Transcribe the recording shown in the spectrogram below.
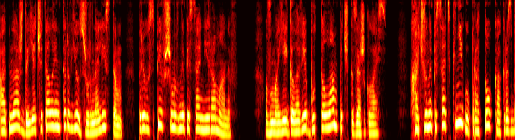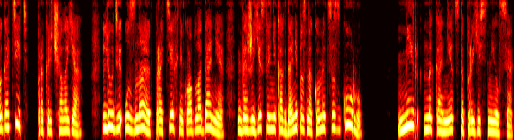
Однажды я читала интервью с журналистом, преуспевшим в написании романов. В моей голове будто лампочка зажглась. «Хочу написать книгу про то, как разбогатеть», — прокричала я. «Люди узнают про технику обладания, даже если никогда не познакомятся с гуру». Мир наконец-то прояснился.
